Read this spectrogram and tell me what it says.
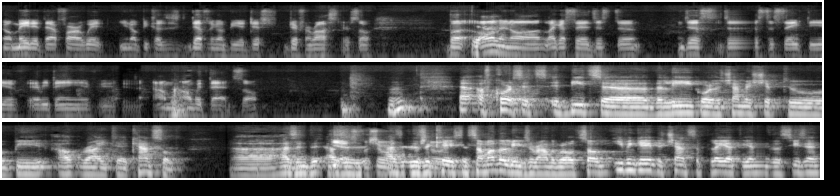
you know made it that far with, you know, because it's definitely going to be a dis- different roster. So, but yeah. all in all, like I said, just the just just the safety of everything, if, if I'm, I'm with that. So. Mm-hmm. Uh, of course, it's it beats uh, the league or the championship to be outright uh, cancelled, uh, as in the, as, yes, is, sure, as it is the sure. case in some other leagues around the world. So even getting the chance to play at the end of the season,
